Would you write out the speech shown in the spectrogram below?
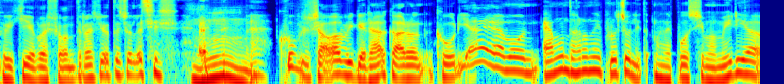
তুই কি এবার সন্ত্রাসী হতে চলেছিস? খুব স্বাভাবিক এটা কারণ কোরিয়ায় এমন এমন ধারণাই প্রচলিত। মানে পশ্চিমা মিডিয়া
